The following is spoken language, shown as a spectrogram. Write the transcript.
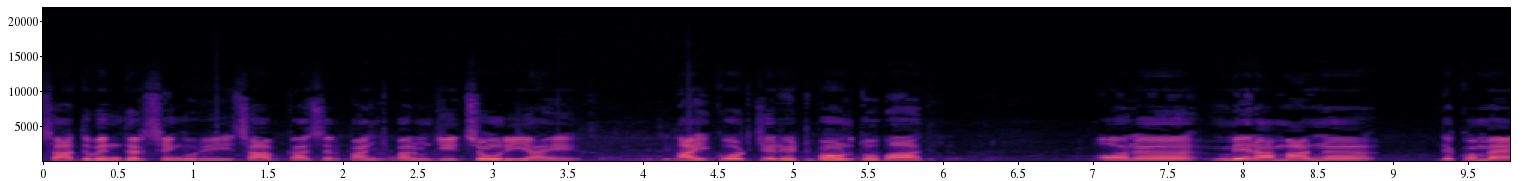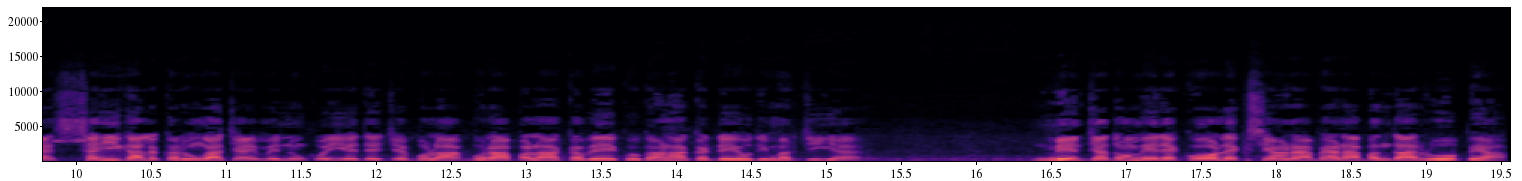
ਸਾਧਵਿੰਦਰ ਸਿੰਘ ਹੋਰੀ, ਸਾਬਕਾ ਸਰਪੰਚ ਪਰਮਜੀਤ ਸਿੰਘ ਹੋਰੀ ਆਏ। ਹਾਈ ਕੋਰਟ 'ਚ ਰਿਟ ਪਾਉਣ ਤੋਂ ਬਾਅਦ। ਔਰ ਮੇਰਾ ਮਨ ਦੇਖੋ, ਮੈਂ ਸਹੀ ਗੱਲ ਕਰੂੰਗਾ, ਚਾਹੇ ਮੈਨੂੰ ਕੋਈ ਇਹਦੇ 'ਚ ਬੁਲਾ, ਬੁਰਾ ਭਲਾ ਕਵੇ, ਕੋਈ ਗਾਲਾਂ ਕੱਢੇ, ਉਹਦੀ ਮਰਜ਼ੀ ਹੈ ਮੈਂ, ਜਦੋਂ ਮੇਰੇ ਕੋਲ ਇੱਕ ਸਿਆਣਾ ਬਿਆਣਾ ਬੰਦਾ ਰੋ ਪਿਆ,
